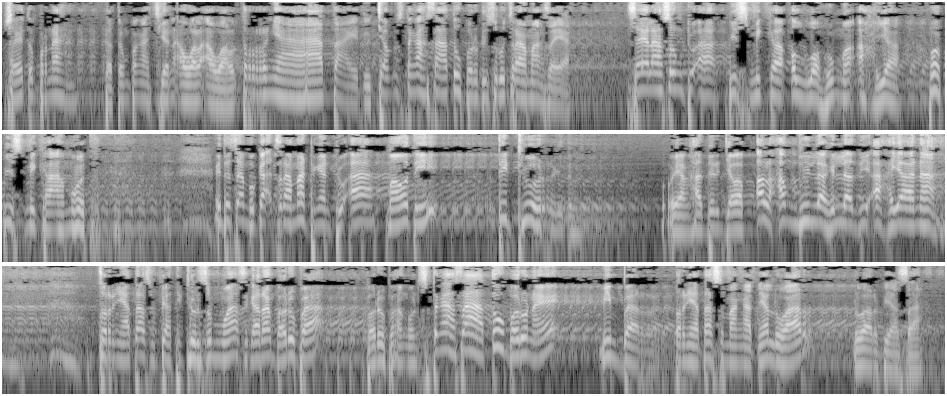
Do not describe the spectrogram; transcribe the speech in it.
saya itu pernah datang pengajian awal-awal Ternyata itu jam setengah satu baru disuruh ceramah saya. Saya langsung doa Bismika Allahumma ahya Wa bismika amut. Itu saya buka ceramah dengan doa Mau ti tidur gitu. Yang hadir jawab Alhamdulillahilladzi ahyana. Ternyata sudah tidur semua Sekarang baru pak baru bangun. Setengah satu baru naik mimbar. Ternyata semangatnya luar luar biasa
